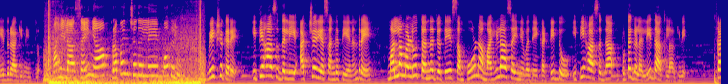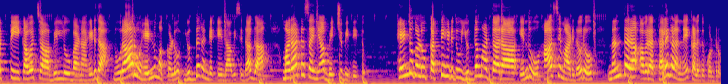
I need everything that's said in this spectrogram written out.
ಎದುರಾಗಿ ನಿಂತಳು ಮಹಿಳಾ ಸೈನ್ಯ ಪ್ರಪಂಚದಲ್ಲೇ ಮೊದಲು. ವೀಕ್ಷಕರೇ, ಇತಿಹಾಸದಲ್ಲಿ ಅಚ್ಚರಿಯ ಸಂಗತಿ ಏನಂದ್ರೆ, ಮಲ್ಲಮ್ಮಳು ತನ್ನ ಜೊತೆ ಸಂಪೂರ್ಣ ಮಹಿಳಾ ಸೈನ್ಯವನ್ನೇ ಕಟ್ಟಿದ್ದು ಇತಿಹಾಸದ ಪುಟಗಳಲ್ಲಿ ದಾಖಲಾಗಿವೆ. ಕತ್ತಿ, ಕವಚ, ಬಿಲ್ಲು, ಬಾಣ ಹಿಡಿದ ನೂರಾರು ಹೆಣ್ಣು ಮಕ್ಕಳು ಯುದ್ಧರಂಗಕ್ಕೆ ಧಾವಿಸಿದಾಗ ಮರಾಠ ಸೈನ್ಯ ಬೆಚ್ಚು ಬಿದ್ದಿತ್ತು. ಹೆಣ್ಣುಗಳು ಕತ್ತಿ ಹಿಡಿದು ಯುದ್ಧ ಮಾಡ್ತಾರಾ ಎಂದು ಹಾಸ್ಯ ಮಾಡಿದವರು ನಂತರ ಅವರ ತಲೆಗಳನ್ನೇ ಕಳೆದುಕೊಂಡ್ರು.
